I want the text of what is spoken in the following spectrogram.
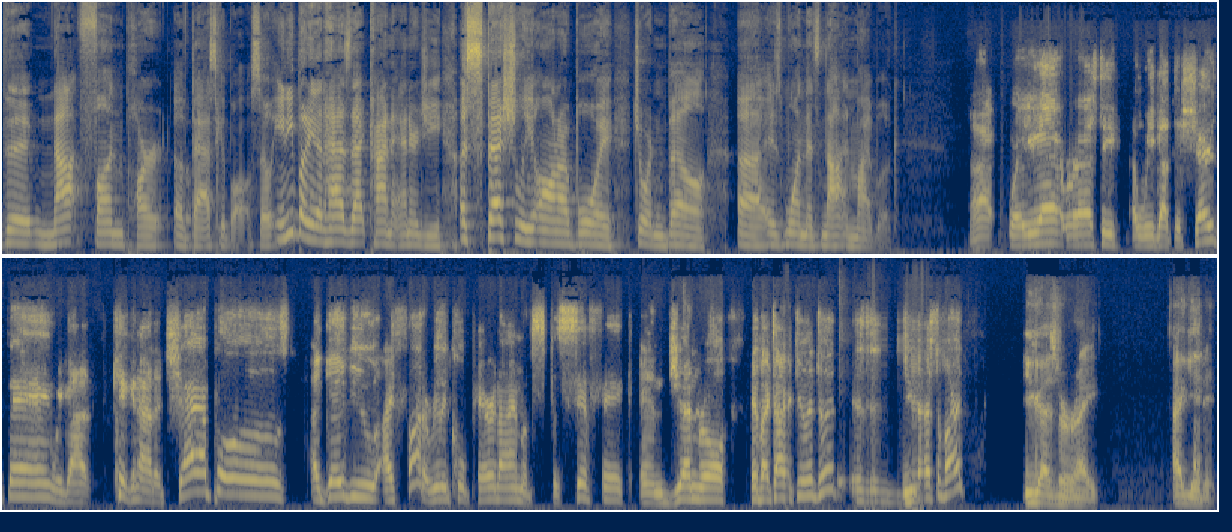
the not fun part of basketball. So anybody that has that kind of energy, especially on our boy Jordan Bell, uh, is one that's not in my book. All right, where you at, Rusty? Uh, we got the shirt thing. We got kicking out of chapels. I gave you, I thought, a really cool paradigm of specific and general. If I talked you into it, is it justified? You guys are right. I get it.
